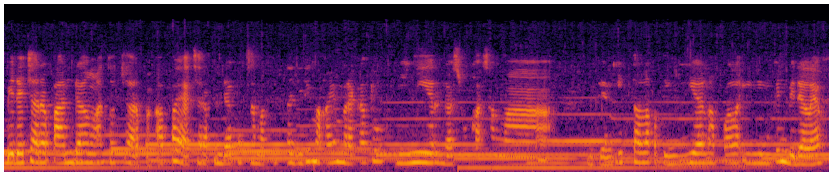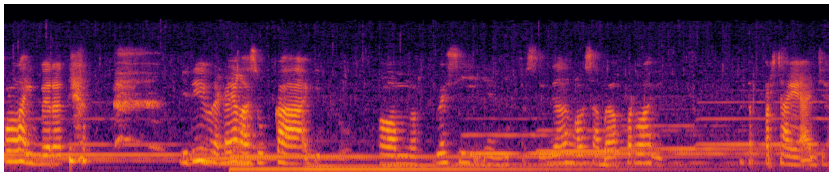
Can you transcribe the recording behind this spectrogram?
beda cara pandang atau cara apa ya cara pendapat sama kita. Jadi makanya mereka tuh nyinyir nggak suka sama bikin kita lah ketinggian apalah ini. Mungkin beda level lah ibaratnya. Jadi mereka yang nggak suka gitu. Kalau menurut gue sih ya gitu sih. Udah nggak usah baper lah gitu. Tetap percaya aja.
